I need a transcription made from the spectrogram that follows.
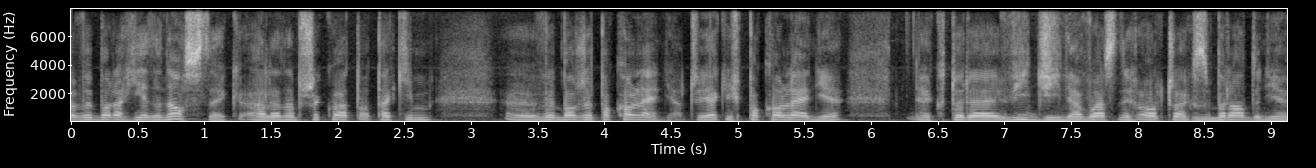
o wyborach jednostek, ale na przykład o takim E, wyborze pokolenia, czy jakieś pokolenie, e, które widzi na własnych oczach zbrodnię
